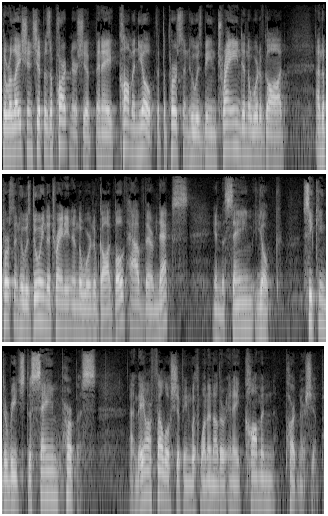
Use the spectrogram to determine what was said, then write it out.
The relationship is a partnership in a common yoke that the person who is being trained in the Word of God and the person who is doing the training in the Word of God both have their necks in the same yoke, seeking to reach the same purpose. And they are fellowshipping with one another in a common partnership.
